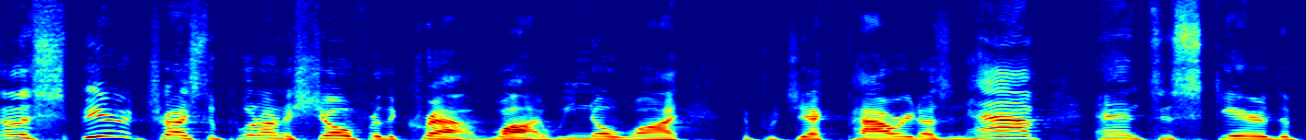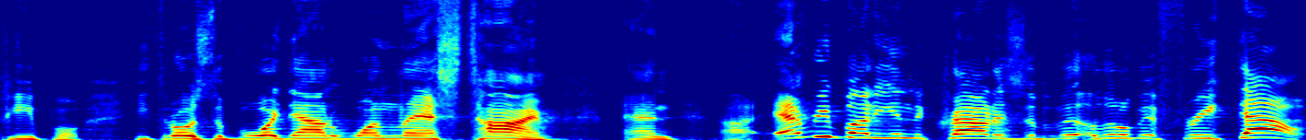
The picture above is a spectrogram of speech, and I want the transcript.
Now, the Spirit tries to put on a show for the crowd. Why? We know why. To project power he doesn't have and to scare the people. He throws the boy down one last time. And uh, everybody in the crowd is a, little bit freaked out.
